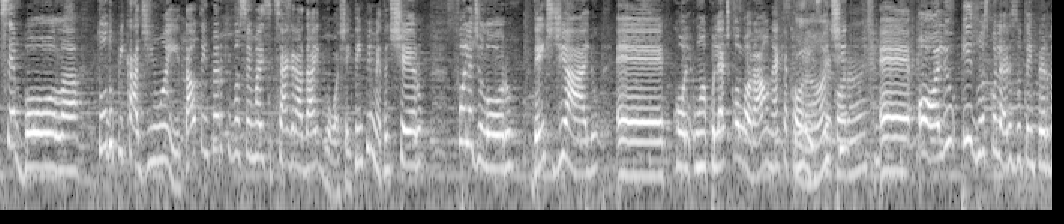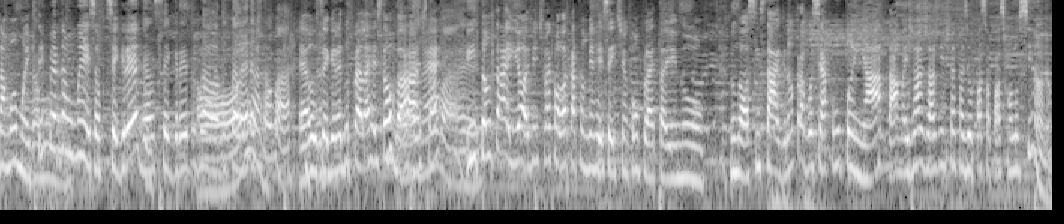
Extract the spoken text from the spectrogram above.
cebola, tudo picadinho aí, tá? O tempero que você mais se agradar e gosta. Aí tem pimenta de cheiro, folha de louro, dente de alho, é, uma colher de coloral, né, que é Isso, que é corante, corante. é, óleo e duas colheres do tempero da mamãe. Da que tempero da mamãe é esse? É o segredo? É o segredo da, do Pelé Restaurar. É o segredo do Pelé Restaurar, Pelé né? Restaurar, é. Então tá aí, ó. A gente vai colocar também a receitinha completa aí no, no nosso Instagram pra você acompanhar, tá? Mas já já a gente vai fazer o passo a passo com a Luciana.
